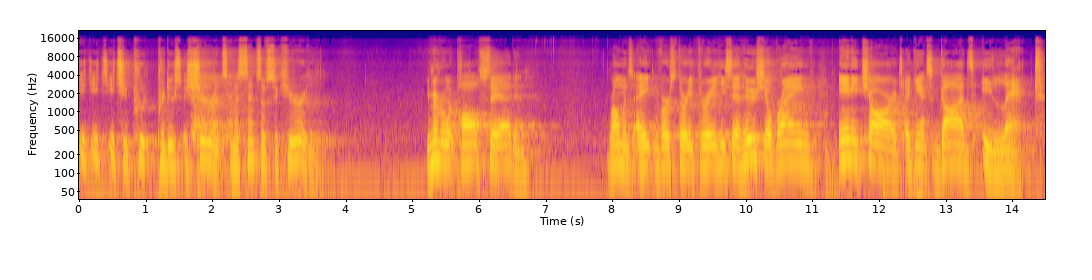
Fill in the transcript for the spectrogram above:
it, it, it should put, produce assurance and a sense of security. You remember what Paul said in Romans 8 and verse 33, he said, Who shall bring any charge against God's elect?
